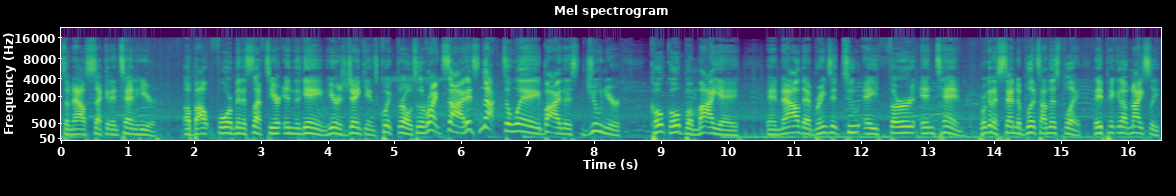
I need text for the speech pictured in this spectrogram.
So now second and 10 here. About four minutes left here in the game. Here's Jenkins. Quick throw to the right side. It's knocked away by this junior Coco Bamaye. And now that brings it to a third and 10. We're going to send a blitz on this play. They pick it up nicely,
